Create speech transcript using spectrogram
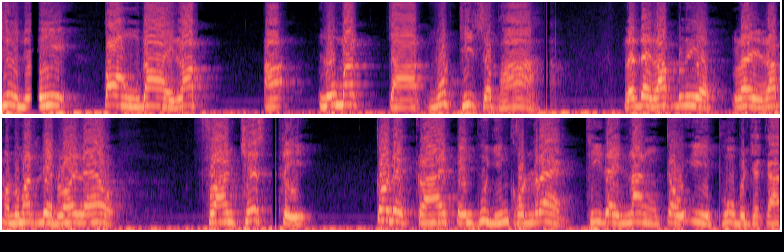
ชื่อนี้ต้องได้รับอนุมัติจากวุฒิสภา และได้รับเรียบได้รับอนุมัติเรียบร้อยแล้วฟรานเชสติ ก็ได้กลายเป็นผู้หญิงคนแรกที่ได้นั่งเก้าอี้ผู้บัญชากา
